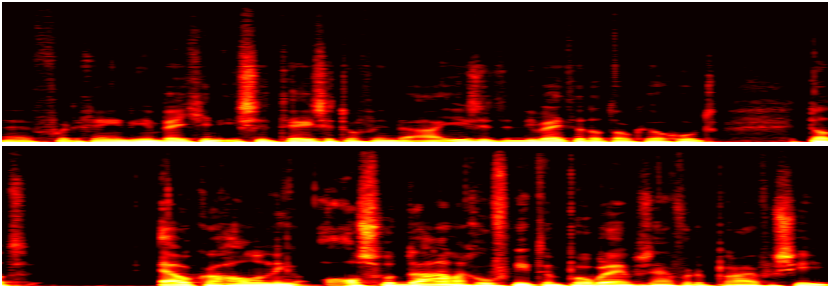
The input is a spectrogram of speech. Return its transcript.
uh, voor degenen die een beetje in ICT zitten of in de AI zitten, die weten dat ook heel goed, dat elke handeling als zodanig hoeft niet een probleem te zijn voor de privacy,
